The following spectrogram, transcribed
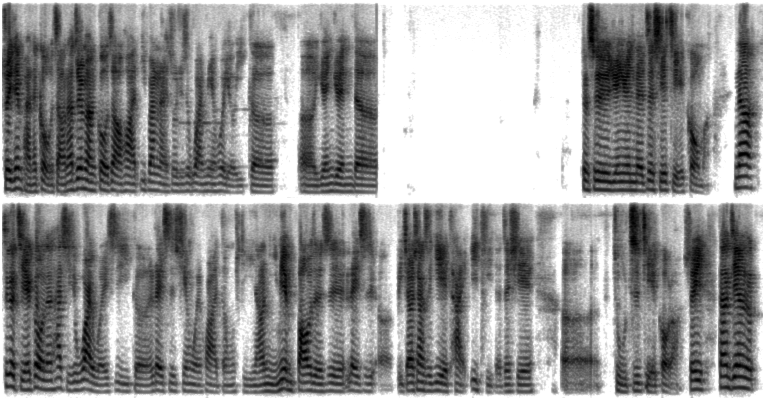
椎间盘的构造，那椎间盘构造的话，一般来说就是外面会有一个呃圆圆的，就是圆圆的这些结构嘛。那这个结构呢，它其实外围是一个类似纤维化的东西，然后里面包着是类似呃比较像是液态一体的这些呃组织结构啦。所以当今天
